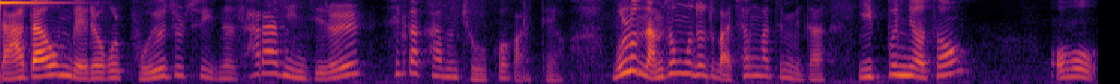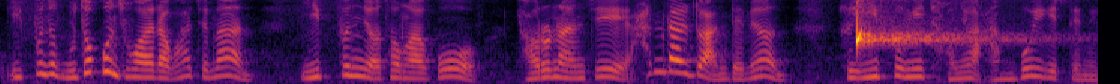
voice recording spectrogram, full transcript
나다운 매력을 보여줄 수 있는 사람인지를 생각하면 좋을 것 같아요. 물론 남성분들도 마찬가지입니다. 이쁜 여성, 어, 이쁜 여성 무조건 좋아요라고 하지만 이쁜 여성하고 결혼한 지 한 달도 안 되면 그 이쁨이 전혀 안 보이기 때문에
